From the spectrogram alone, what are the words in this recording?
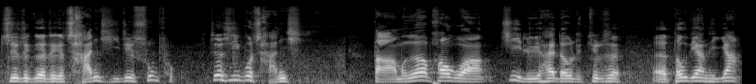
这这个这个残棋的书谱。这是一部残棋，打磨、抛光、纪律还都就是呃都得让它样。”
